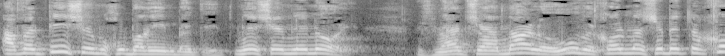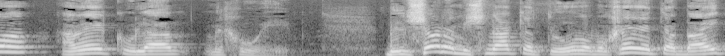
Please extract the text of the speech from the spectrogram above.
אף על פי שהם מחוברים בתית, פני שהם לנוי. בזמן שאמר לו, הוא וכל מה שבתוכו, הרי כולם מכורים. בלשון המשנה כתוב, המוכר את הבית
